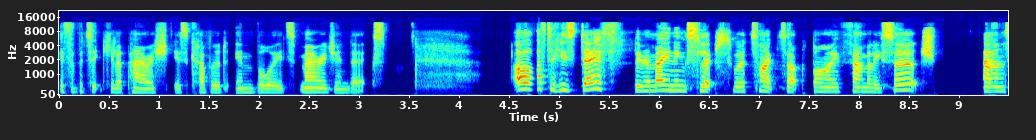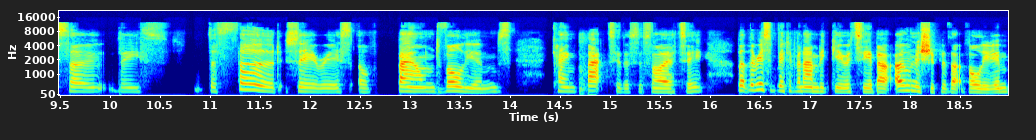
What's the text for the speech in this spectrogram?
if a particular parish is covered in boyd's marriage index. After his death the remaining slips were typed up by family search. And so the the third series of bound volumes came back to the society, but there is a bit of an ambiguity about ownership of that volume.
